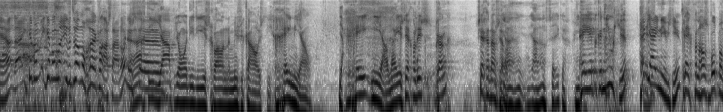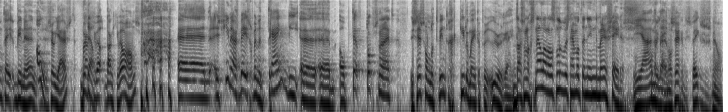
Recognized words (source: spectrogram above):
ja, ja. Ik, heb hem, ik heb hem eventueel nog klaarstaan, hoor. Dus, Ach, die Jaap, jongen, die, die is gewoon muzikaal is die geniaal. Ja. Geniaal. Nou, je zegt wel eens, Frank, zeg het nou zelf. Ja, ja, zeker. hey, heb ik een nieuwtje? Heb jij een nieuwtje? Ik kreeg van Hans Botman binnen, Oh, eh, zojuist. Dankjewel, dankjewel Hans. En China is bezig met een trein die eh, eh, op topsnelheid 620 km per uur rijdt. Dat is nog sneller als Lewis Hamilton in de Mercedes. Ja, dat kan je 1. wel zeggen. Het is twee keer zo snel.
